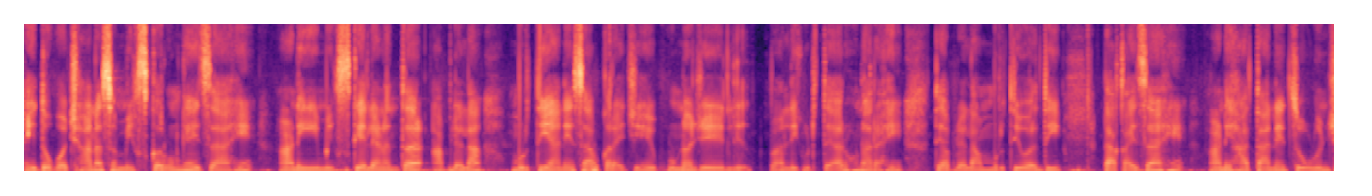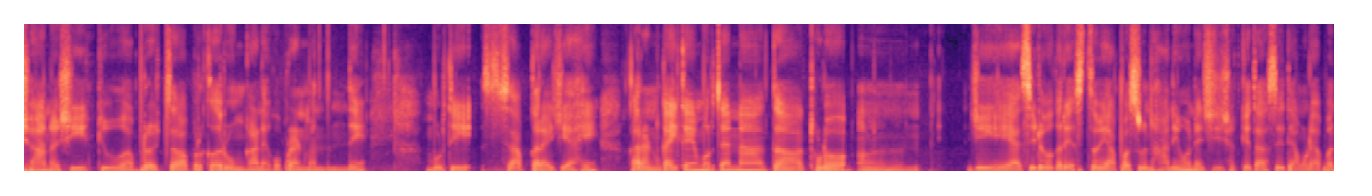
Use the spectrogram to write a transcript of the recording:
हे दोघं छान असं मिक्स करून घ्यायचं आहे आणि मिक्स केल्यानंतर आपल्याला मूर्ती आणि साफ करायची हे पूर्ण जे लि लिक्विड तयार होणार आहे ते आपल्याला मूर्तीवरती टाकायचं आहे आणि हाताने चोळून छान अशी किंवा ब्रशचा वापर करून कानाकोपऱ्यांमध्ये मूर्ती साफ करायची आहे. कारण काही काही मूर्त्यांना तर थोडं जे हे ॲसिड वगैरे असतं यापासून हानी होण्याची शक्यता असते. त्यामुळे आपण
